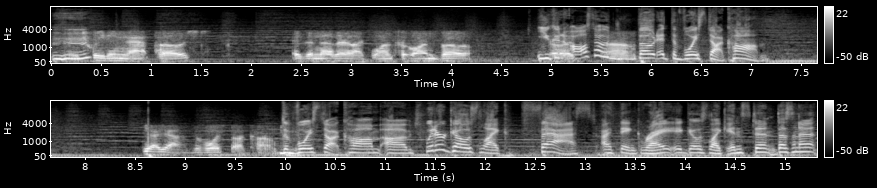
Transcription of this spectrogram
Mhm. and tweeting that post is another like one for one vote. You can so it's, also um, vote at thevoice.com. Yeah, yeah, thevoice.com. thevoice.com. Uh, Twitter goes like fast, I think, right? It goes like instant, doesn't it?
